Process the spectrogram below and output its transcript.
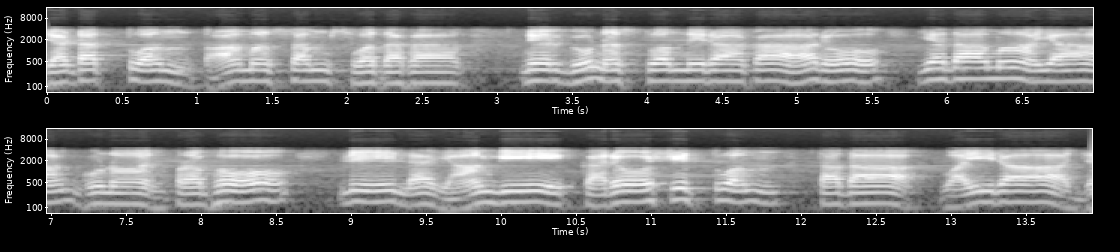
जडत्वं तामसं स्वतः निर्गुणस्त्वं निराकारो यदा माया गुणान् प्रभो लीलयाङ्गीकरोषि त्वं तदा वैराजनामवान्।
